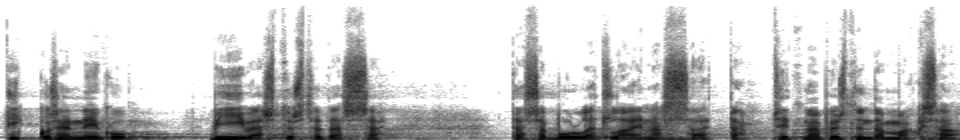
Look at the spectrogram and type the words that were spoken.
pikkusen niinku viivästystä tässä tässä bullet-lainassa, että sitten mä pystyn tämän maksaa.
